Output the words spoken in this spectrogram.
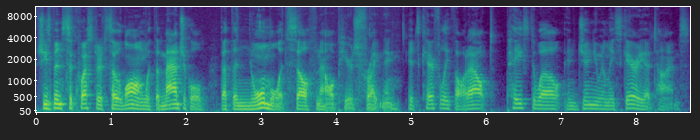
She's been sequestered so long with the magical that the normal itself now appears frightening. It's carefully thought out, paced well, and genuinely scary at times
